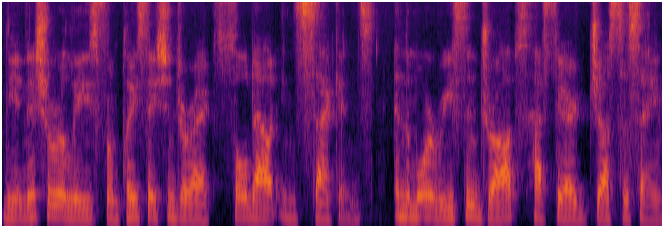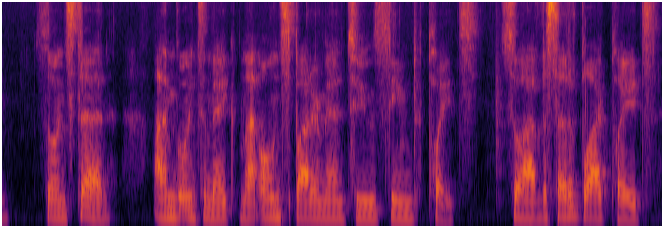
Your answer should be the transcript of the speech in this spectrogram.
The initial release from PlayStation Direct sold out in seconds, and the more recent drops have fared just the same. So instead, I'm going to make my own Spider-Man 2 themed plates. So I have a set of black plates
